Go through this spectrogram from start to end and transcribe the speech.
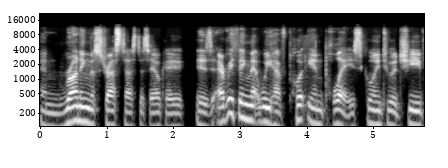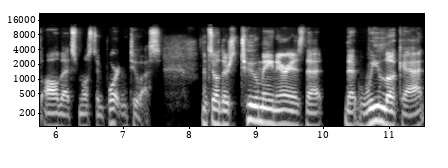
and running the stress test to say okay is everything that we have put in place going to achieve all that's most important to us? And so there's two main areas that that we look at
